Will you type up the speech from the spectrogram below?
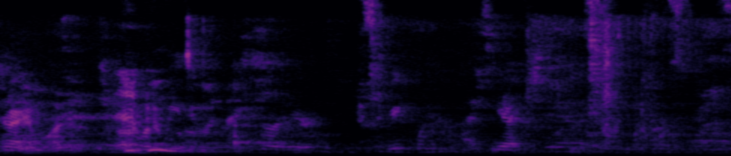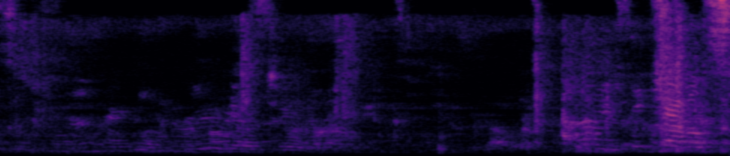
Right, what, what are we doing? Yeah. Safe travels.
